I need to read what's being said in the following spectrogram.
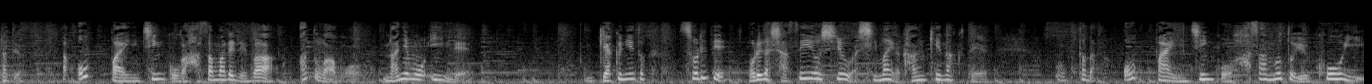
なんていうの、おっぱいにチンコが挟まれれば、あとはもう何もいいんで、逆に言うと、それで俺が射精をしようが姉妹が関係なくて、ただ、おっぱいにチンコを挟むという行為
